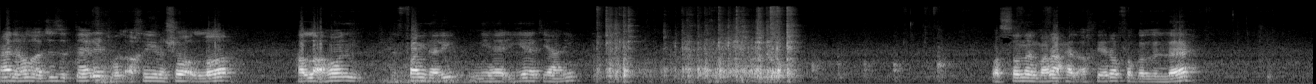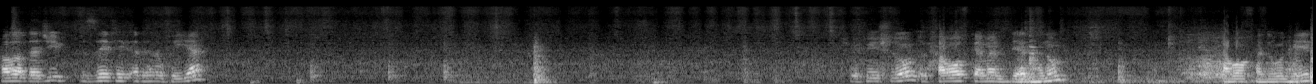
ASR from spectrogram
هذا هلا الجزء الثالث والأخير إن شاء الله. هلأ هون الفاينلي النهائيات يعني. وصلنا المراحل الأخيرة بفضل الله. هلأ بدي أجيب الزيت هيك أدهنه فيها شايفين شلون؟ الحواف كمان بدي أدهنهم الحواف هدول هيك.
